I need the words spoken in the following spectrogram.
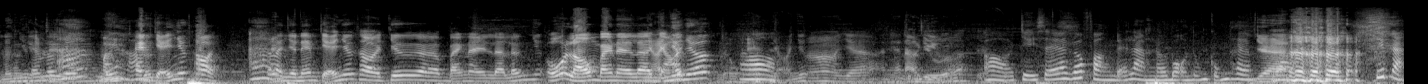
Lớn nhất. em lớn À, nhất mà em trẻ nhất thôi à tức là nhìn em trẻ nhất thôi chứ ờ, bạn này là lớn nhất. Ủa lộn bạn này là Nhỏ nhỏ, nhất. nhất, Ờ. nhỏ nhất. À, dạ. Anh ấy ở giữa. ờ chị sẽ góp phần để làm nội bộ cũng cũng thêm. Dạ. Rồi. tiếp nè.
